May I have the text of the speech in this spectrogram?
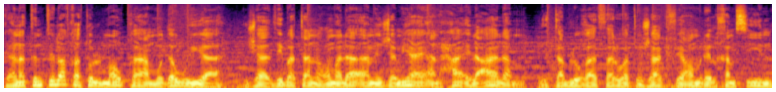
كانت انطلاقة الموقع مدوية جاذبة عملاء من جميع أنحاء العالم لتبلغ ثروة جاك في عمر الخمسين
